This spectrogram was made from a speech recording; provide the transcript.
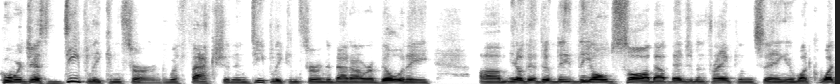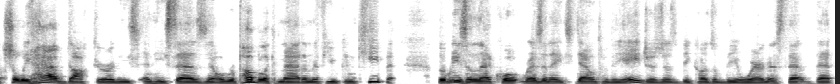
who were just deeply concerned with faction and deeply concerned about our ability. Um, you know, the, the, the, old saw about Benjamin Franklin saying, what, what shall we have, doctor? And, he and he says, you know, republic, madam, if you can keep it. The reason that quote resonates down through the ages is because of the awareness that, that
